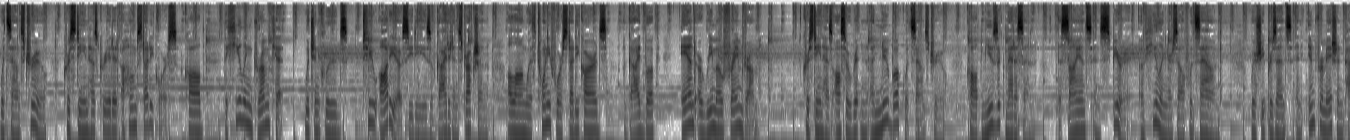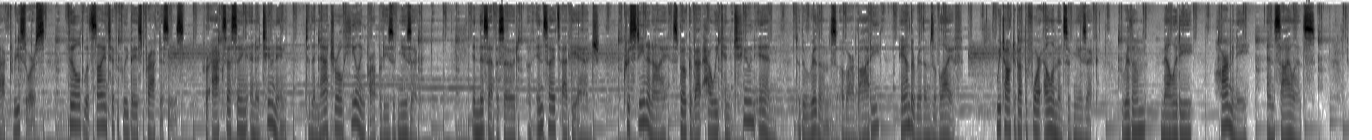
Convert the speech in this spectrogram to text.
With Sounds True, Christine has created a home study course called the Healing Drum Kit, which includes two audio CDs of guided instruction, along with 24 study cards, a guidebook, and a Remo frame drum. Christine has also written a new book with Sounds True called Music Medicine The Science and Spirit of Healing Yourself with Sound, where she presents an information packed resource filled with scientifically based practices for accessing and attuning to the natural healing properties of music. In this episode of Insights at the Edge, Christine and I spoke about how we can tune in to the rhythms of our body and the rhythms of life. We talked about the four elements of music rhythm, melody, harmony, and silence.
